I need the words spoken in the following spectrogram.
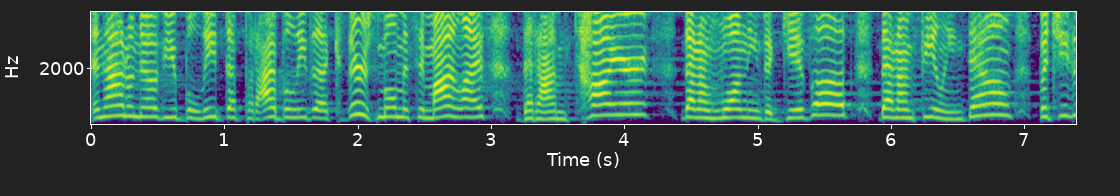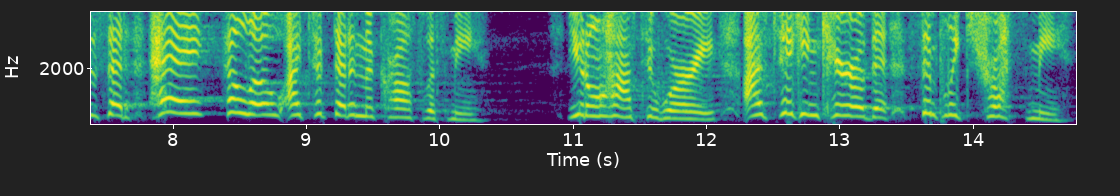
And I don't know if you believe that, but I believe that because there's moments in my life that I'm tired, that I'm wanting to give up, that I'm feeling down. But Jesus said, Hey, hello, I took that in the cross with me. You don't have to worry. I've taken care of it. Simply trust me.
